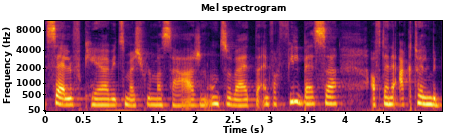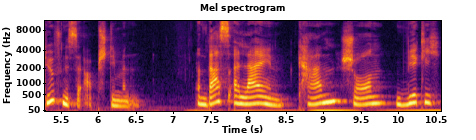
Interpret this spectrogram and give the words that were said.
Self-Care, wie zum Beispiel Massagen und so weiter, einfach viel besser auf deine aktuellen Bedürfnisse abstimmen. Und das allein kann schon wirklich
